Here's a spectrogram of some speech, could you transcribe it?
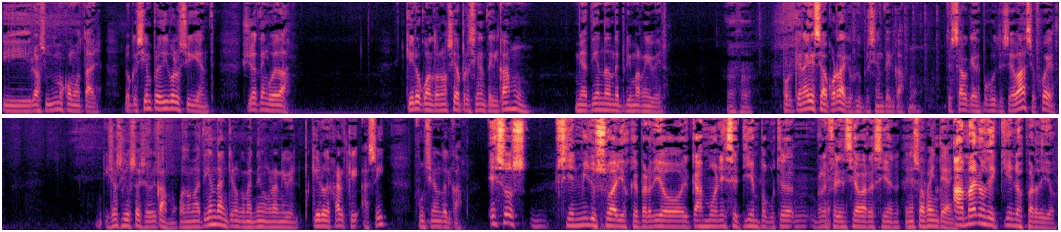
y lo asumimos como tal. Lo que siempre digo es lo siguiente, yo ya tengo edad. Quiero cuando no sea presidente del CASMU, me atiendan de primer nivel. Porque nadie se va a acordar que fui presidente del CASMU. Usted sabe que después que usted se va, se fue. Y yo soy socio del CASMU. Cuando me atiendan, quiero que me atiendan a un gran nivel. Quiero dejar que así funcionando el CASMU esos 100.000 usuarios que perdió el Casmo en ese tiempo que usted referenciaba recién. En esos 20 años. ¿A manos de quién los perdió?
